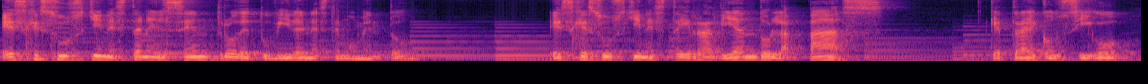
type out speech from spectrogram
¿Es Jesús quien está en el centro de tu vida en este momento? ¿Es Jesús quien está irradiando la paz que trae consigo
